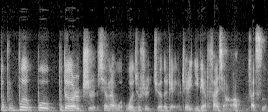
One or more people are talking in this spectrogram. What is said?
都不不不不得而知。现在我我就是觉得这个这一点反响啊，反思。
